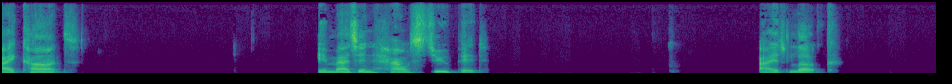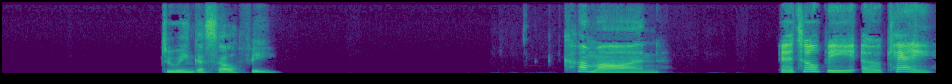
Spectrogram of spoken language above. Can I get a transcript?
I can't. Imagine how stupid I'd look doing a selfie. Come on. It'll be okay.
